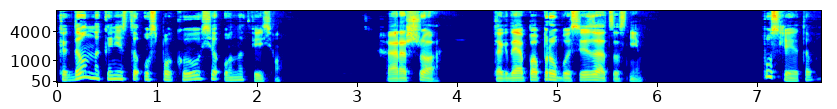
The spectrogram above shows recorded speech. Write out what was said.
Когда он наконец-то успокоился, он ответил. «Хорошо, тогда я попробую связаться с ним». После этого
